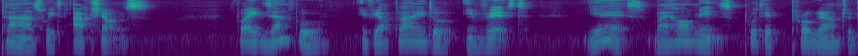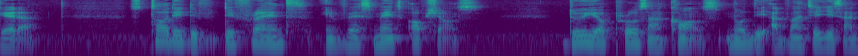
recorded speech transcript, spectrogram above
plans with actions. For example, if you are planning to invest, Yes, by all means, put a program together. Study the different investment options. Do your pros and cons. Note the advantages and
